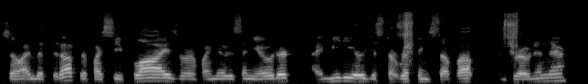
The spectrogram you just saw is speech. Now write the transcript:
So I lift it up. If I see flies or if I notice any odor, I immediately just start ripping stuff up and throw it in there.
